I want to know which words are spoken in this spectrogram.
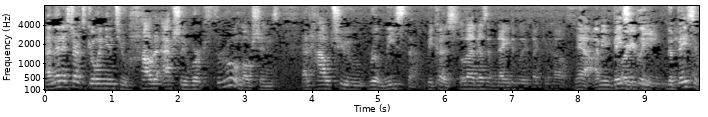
And then it starts going into how to actually work through emotions and how to release them because so that doesn't negatively affect your health. Yeah, I mean basically the basic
